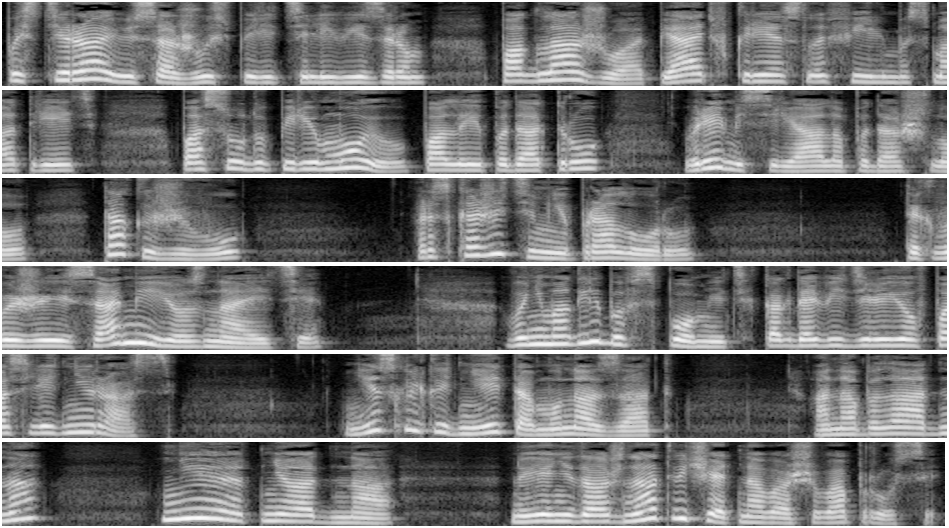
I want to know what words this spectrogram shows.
Постираю и сажусь перед телевизором, поглажу опять в кресло фильмы смотреть, посуду перемою, полы подотру, время сериала подошло. Так и живу. Расскажите мне про Лору. Так вы же и сами ее знаете. Вы не могли бы вспомнить, когда видели ее в последний раз? Несколько дней тому назад. Она была одна? Нет, не одна. Но я не должна отвечать на ваши вопросы.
